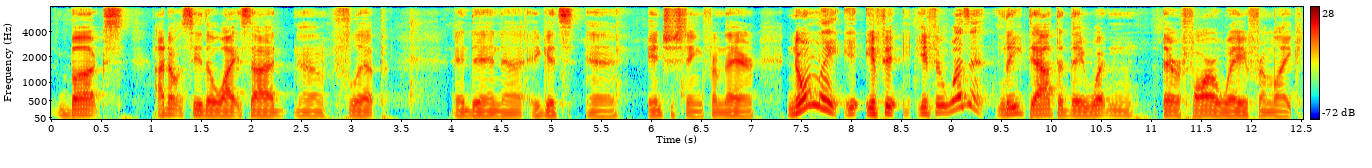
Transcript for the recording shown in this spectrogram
Bucks. I don't see the white side uh, flip, and then uh, it gets uh, interesting from there. Normally, if it if it wasn't leaked out that they wouldn't, they were far away from like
